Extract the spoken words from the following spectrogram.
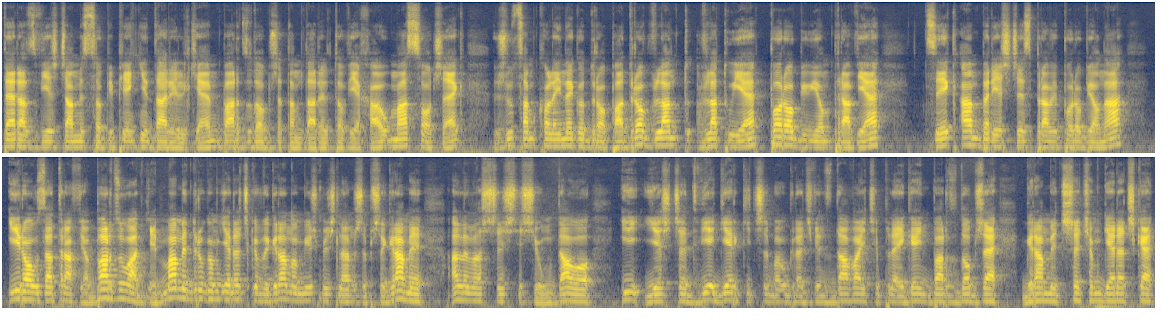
Teraz wjeżdżamy sobie pięknie Darylkiem. Bardzo dobrze tam Daryl to wjechał. Ma soczek. Rzucam kolejnego dropa. Drop wlant- wlatuje. Porobił ją prawie. Cyk. Amber jeszcze jest prawie porobiona. I Rosa trafia. Bardzo ładnie. Mamy drugą giereczkę wygraną. Już myślałem, że przegramy, ale na szczęście się udało. I jeszcze dwie gierki trzeba ugrać, więc dawajcie play again. Bardzo dobrze. Gramy trzecią giereczkę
